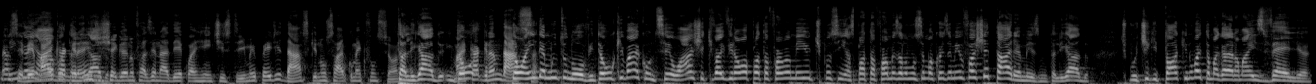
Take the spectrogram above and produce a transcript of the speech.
Não, você vê ganhava, marca tá grande ligado? chegando fazendo AD com a gente streamer perdidaço que não sabe como é que funciona. Tá ligado? Então, Marca grandaça. então ainda é muito novo. Então o que vai acontecer, eu acho, é que vai virar uma plataforma meio, tipo assim, as plataformas elas vão ser uma coisa meio faixa etária mesmo, tá ligado? Tipo, o TikTok não vai ter uma galera mais velha.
